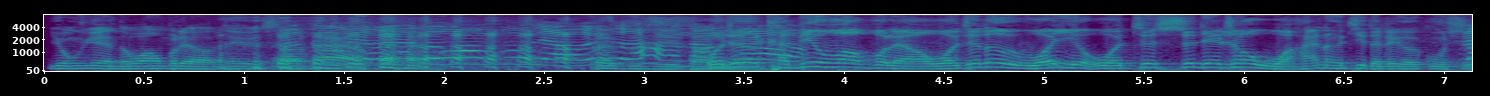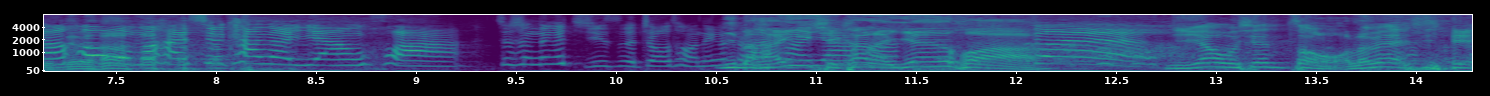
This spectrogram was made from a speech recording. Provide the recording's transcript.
永远都忘不了那个伤害，永远都忘不了，我就觉得好难过。我觉得肯定忘不了。我觉得我有，我这十年之后我还能记得这个故事。然后我们还去看了烟花，就是那个橘子洲头那个。你们还一起看了烟花？对。你要不先走了呗？你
